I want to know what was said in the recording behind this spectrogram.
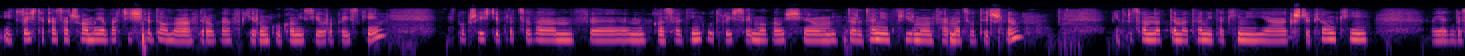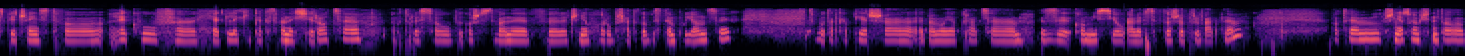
I tutaj taka zaczęła moja bardziej świadoma droga w kierunku Komisji Europejskiej. Po przyjściu pracowałam w konsultingu, który zajmował się doradzaniem firmom farmaceutycznym. I pracowałam nad tematami takimi jak szczepionki, jak bezpieczeństwo leków, jak leki tak zwane sieroce, które są wykorzystywane w leczeniu chorób rzadko występujących. To była taka pierwsza moja praca z komisją, ale w sektorze prywatnym. Potem przyniosłam się do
